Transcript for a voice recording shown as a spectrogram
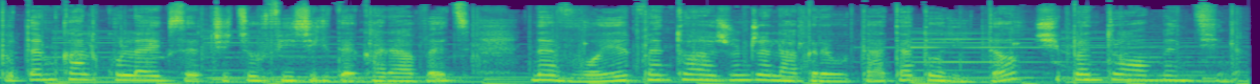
putem calcula exercițiul fizic de care aveți nevoie pentru a ajunge la greutatea dorită și pentru a o menține.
